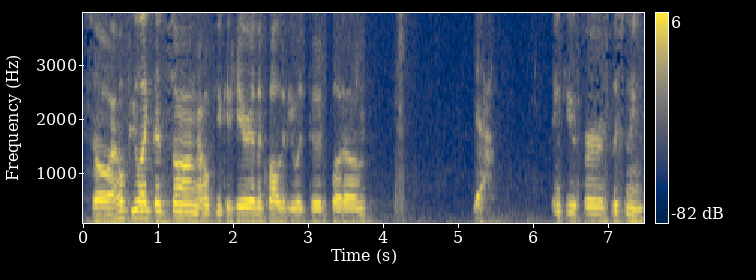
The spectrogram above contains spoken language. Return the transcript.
So I hope you like that song. I hope you could hear and the quality was good. But um, yeah. Thank you for listening.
